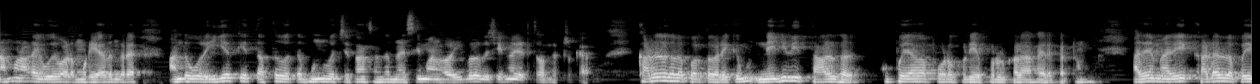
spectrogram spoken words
நம்மளால உருவாட முடியாதுங்கிற அந்த ஒரு இயற்கை தத்துவத்தை முன் வச்சு தான் செந்தமிழ் சீமான் இவ்வளோ இவ்வளவு விஷயங்கள் எடுத்து வந்துட்டுருக்காரு. கடல்களை பொறுத்த வரைக்கும் நெகிழி தாள்கள் குப்பையாக போடக்கூடிய பொருட்களாக இருக்கட்டும். அதே மாதிரி கடலில் போய்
